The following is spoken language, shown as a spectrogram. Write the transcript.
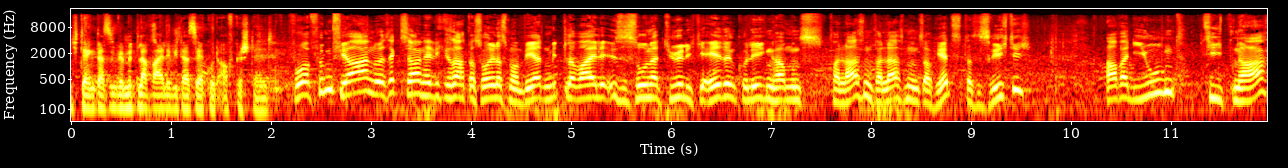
ich denke, da sind wir mittlerweile wieder sehr gut aufgestellt. Vor fünf Jahren oder sechs Jahren hätte ich gesagt, das soll das mal werden. Mittlerweile ist es so natürlich, die älteren Kollegen haben uns verlassen, verlassen uns auch jetzt, das ist richtig. Aber die Jugend zieht nach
